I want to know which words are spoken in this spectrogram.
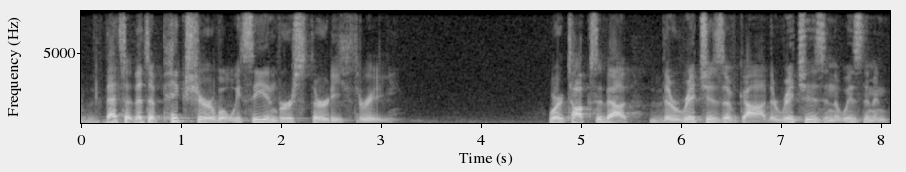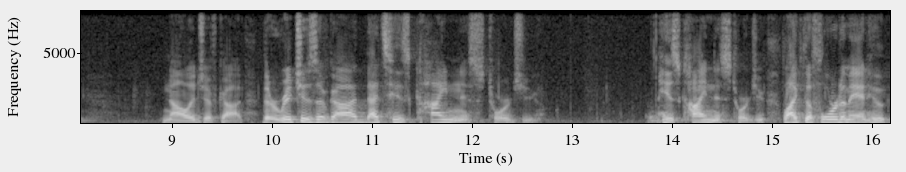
That's a, that's a picture of what we see in verse 33, where it talks about the riches of God, the riches and the wisdom and knowledge of God. The riches of God, that's his kindness towards you. His kindness towards you. Like the Florida man who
